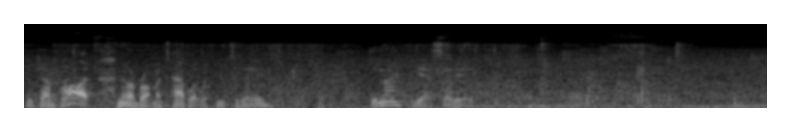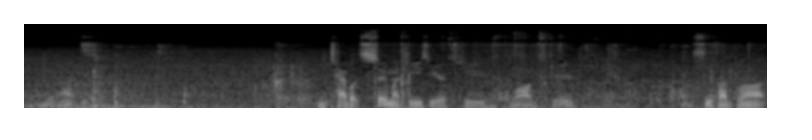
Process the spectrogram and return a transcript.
which I brought. I know I brought my tablet with me today. Didn't I? Yes, I did. The tablet's so much easier to log to. Let's see if I brought.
